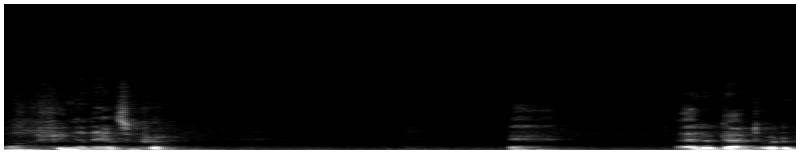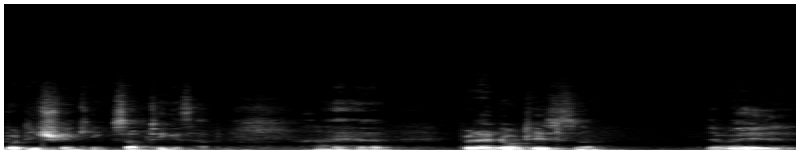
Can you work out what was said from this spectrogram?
Oh, fingernails grew. Yeah. Either that or the body is shrinking. Something is happening. but I noticed, no? Yeah, well,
